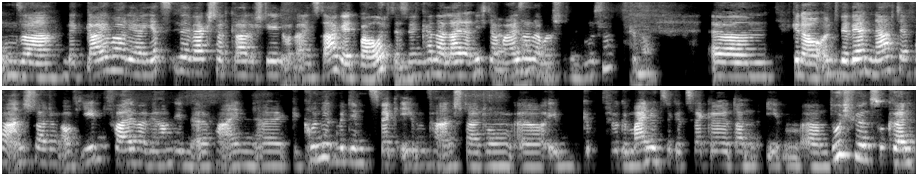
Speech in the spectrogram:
unser MacGyver, der jetzt in der Werkstatt gerade steht und ein Stargate baut. Deswegen kann er leider nicht dabei sein, aber schöne Grüße. Genau. Ähm, genau, und wir werden nach der Veranstaltung auf jeden Fall, weil wir haben den äh, Verein äh, gegründet mit dem Zweck, eben Veranstaltungen äh, eben für gemeinnützige Zwecke dann eben ähm, durchführen zu können.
